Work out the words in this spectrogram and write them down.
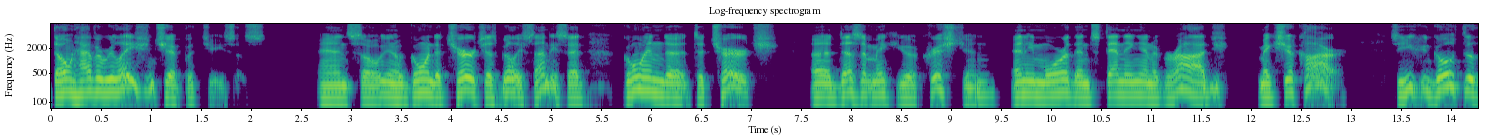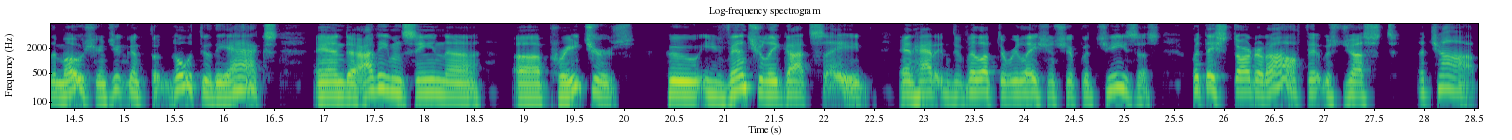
don't have a relationship with Jesus. And so, you know, going to church, as Billy Sunday said, going to, to church uh, doesn't make you a Christian any more than standing in a garage makes you a car. So you can go through the motions, you can th- go through the acts. And uh, I've even seen uh, uh preachers who eventually got saved and had developed a relationship with Jesus. But they started off, it was just a job.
